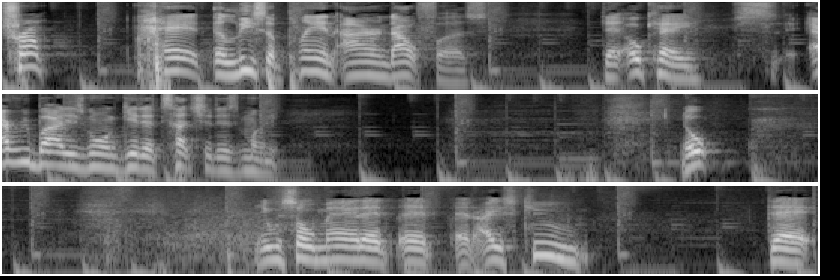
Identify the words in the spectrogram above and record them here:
Trump had at least a plan ironed out for us that, okay, everybody's going to get a touch of this money. Nope. They were so mad at, at, at Ice Cube that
